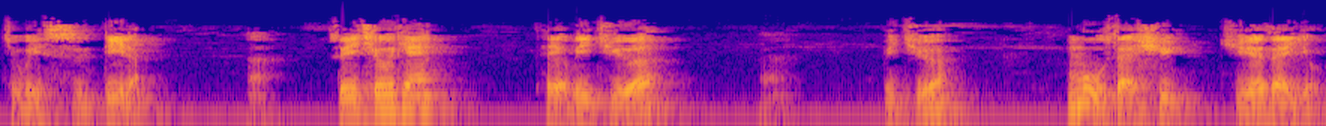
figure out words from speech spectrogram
就为死地了，啊，所以秋天。它也为绝，为绝。木在序，绝在有，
